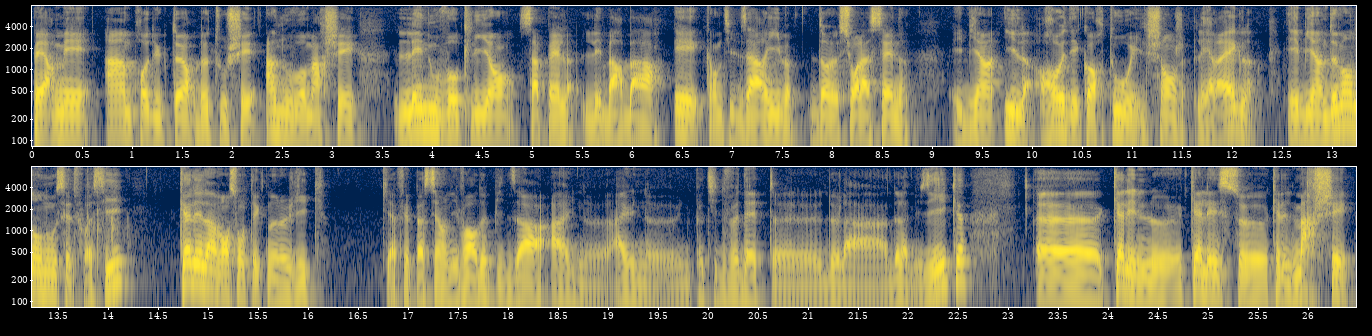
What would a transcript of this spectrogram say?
permet à un producteur de toucher un nouveau marché. Les nouveaux clients s'appellent les barbares et quand ils arrivent sur la scène, eh ils redécorent tout et ils changent les règles. Eh bien, demandons-nous cette fois-ci, quelle est l'invention technologique qui a fait passer un livreur de pizza à une, à une, petite vedette euh, de la, de la musique. Euh, quel, est le, quel, est ce, quel est le marché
